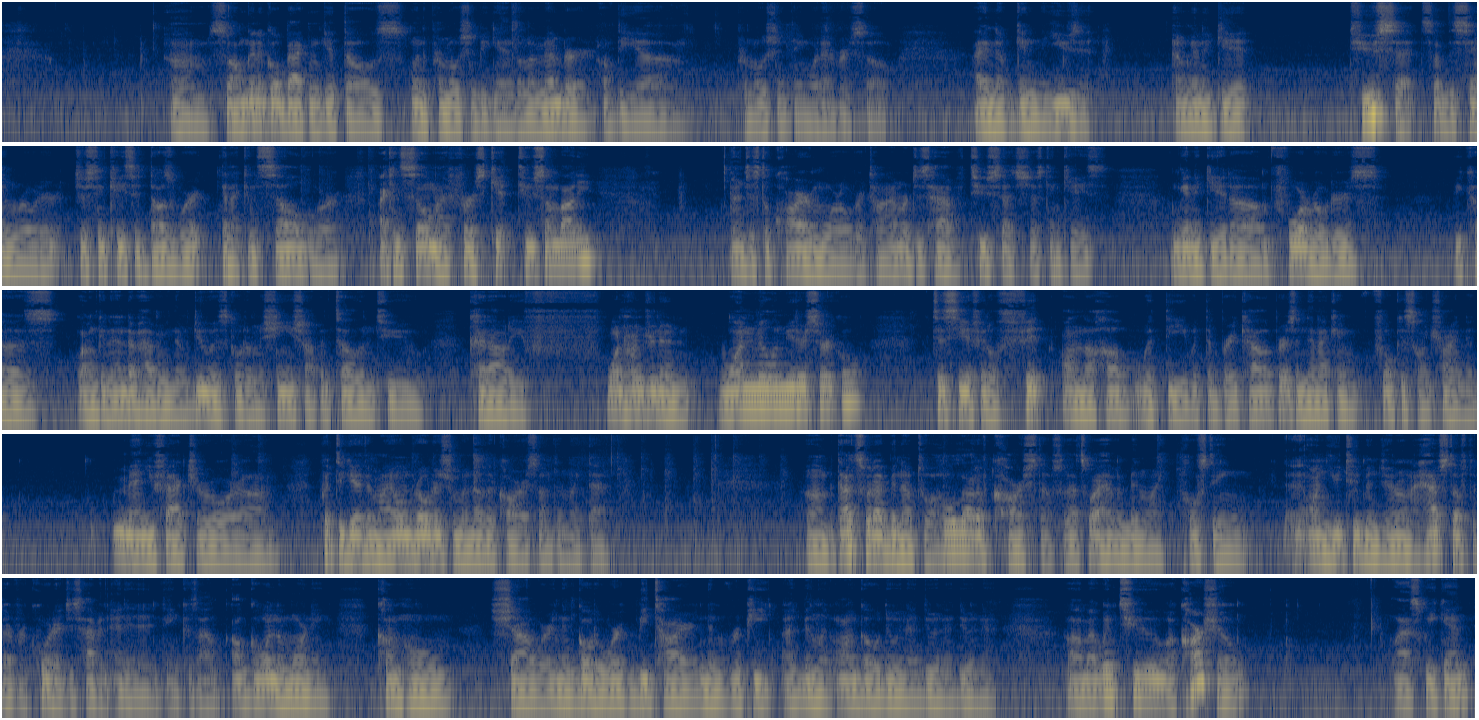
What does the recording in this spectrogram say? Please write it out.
Um, so I'm gonna go back and get those when the promotion begins. I'm a member of the uh, promotion thing, whatever. So I end up getting to use it. I'm gonna get two sets of the same rotor just in case it does work. Then I can sell or I can sell my first kit to somebody and just acquire more over time or just have two sets just in case. I'm gonna get um, four rotors because what I'm gonna end up having them do is go to a machine shop and tell them to cut out a 101 millimeter circle to see if it'll fit on the hub with the with the brake calipers and then I can focus on trying to manufacture or um, put together my own rotors from another car or something like that. Um, but that's what I've been up to, a whole lot of car stuff. So that's why I haven't been like posting on YouTube in general. And I have stuff that I've recorded, I just haven't edited anything because I'll, I'll go in the morning, come home, shower, and then go to work, be tired, and then repeat. I've been like on go doing that, doing that, doing that. Um, I went to a car show last weekend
